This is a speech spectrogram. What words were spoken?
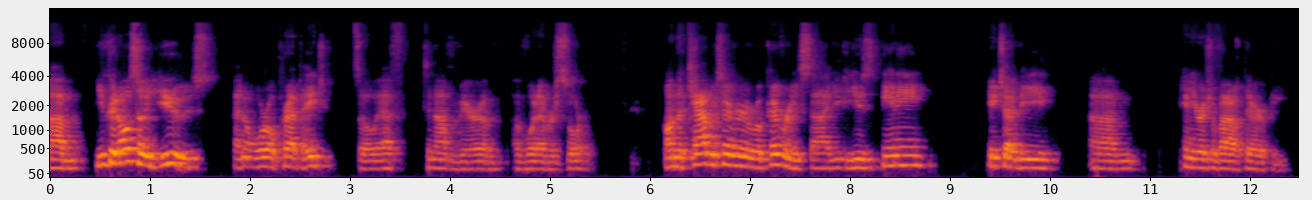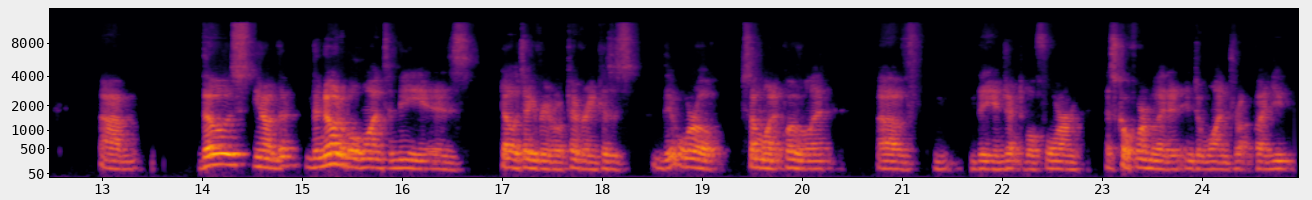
Um, you could also use an oral PrEP agent, so F tenofovir of, of whatever sort. On the cabotegravir rilpivirine side, you could use any HIV um, antiretroviral therapy. Um, those, you know, the, the notable one to me is dolutegravir rilpivirine because it's the oral somewhat equivalent of the injectable form that's co-formulated into one drug. But you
